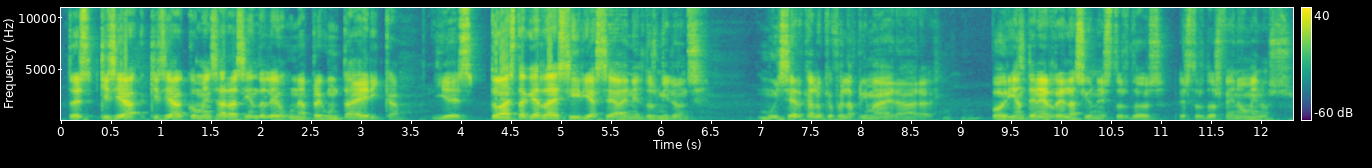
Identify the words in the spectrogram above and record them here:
Entonces quisiera, quisiera comenzar haciéndole una pregunta a Erika. Y es, toda esta guerra de Siria se da en el 2011 muy cerca a lo que fue la primavera árabe. Uh -huh. ¿Podrían sí. tener relación estos dos, estos dos fenómenos?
